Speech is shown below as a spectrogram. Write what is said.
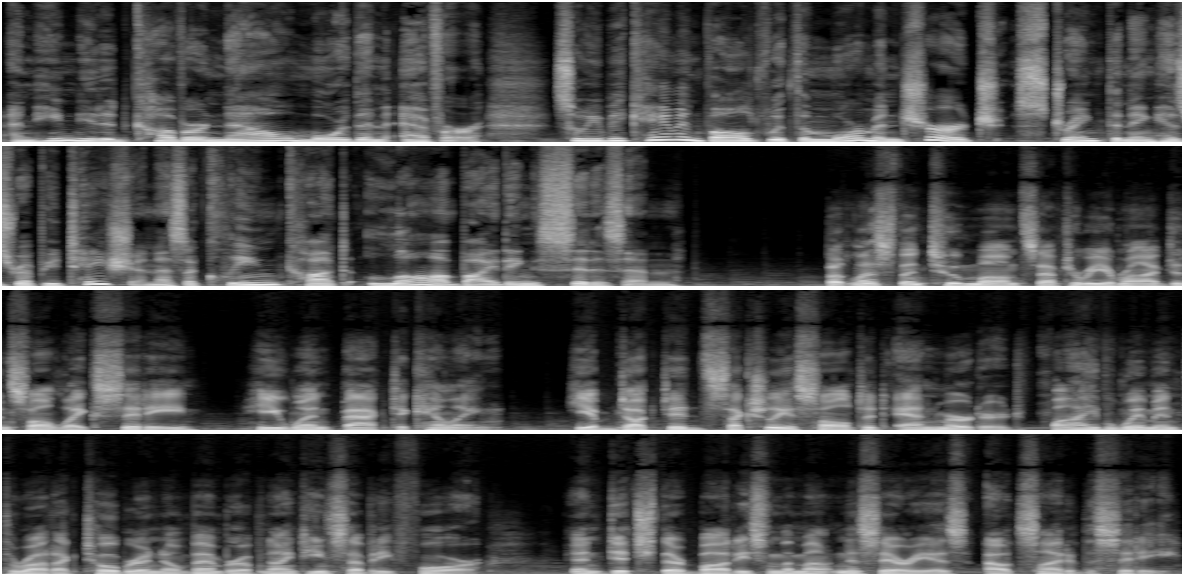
and he needed cover now more than ever, so he became involved with the Mormon Church, strengthening his reputation as a clean cut, law abiding citizen. But less than two months after he arrived in Salt Lake City, he went back to killing. He abducted, sexually assaulted, and murdered five women throughout October and November of 1974 and ditched their bodies in the mountainous areas outside of the city.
